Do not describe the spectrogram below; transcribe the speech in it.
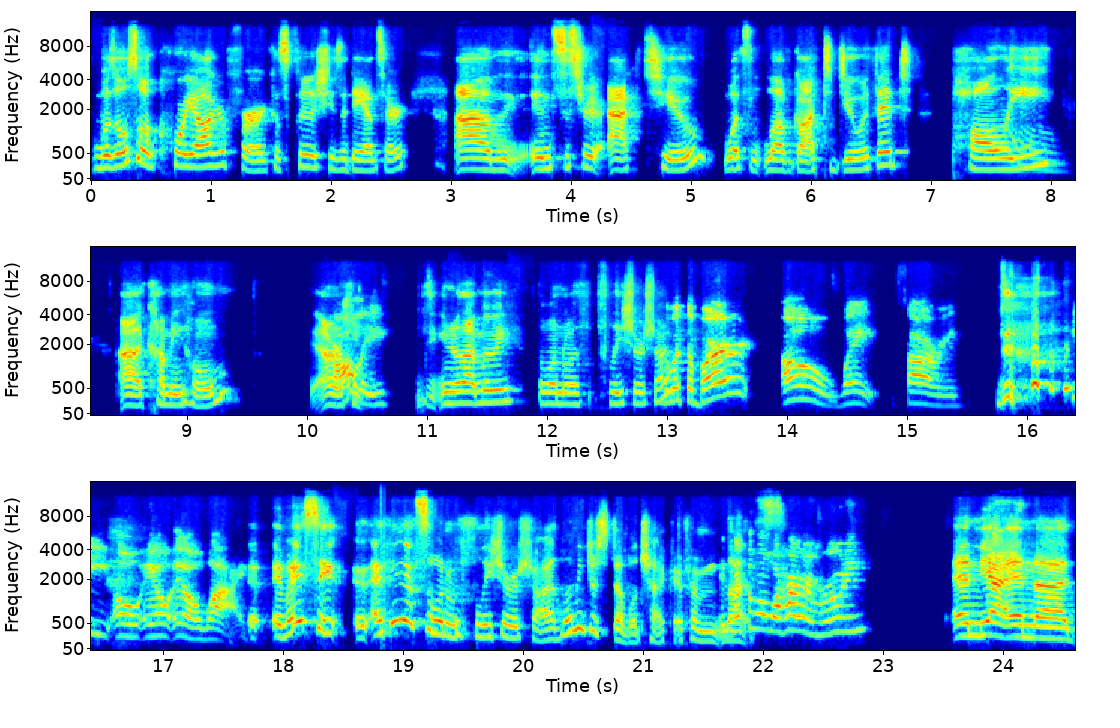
was also a choreographer because clearly she's a dancer. Um, in Sister Act Two, what's love got to do with it? Polly oh. uh, coming home. Polly, you, you know that movie, the one with Phylicia Rashad with the bird. Oh wait, sorry. P O L L Y. If I say, I think that's the one with Phylicia Rashad. Let me just double check if I'm Is not. that the one with her and Rudy? And yeah, and uh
